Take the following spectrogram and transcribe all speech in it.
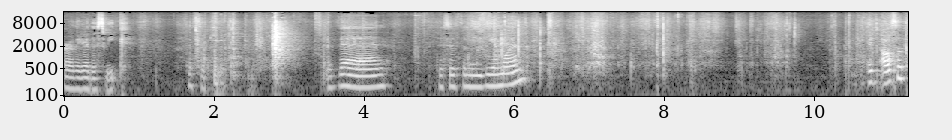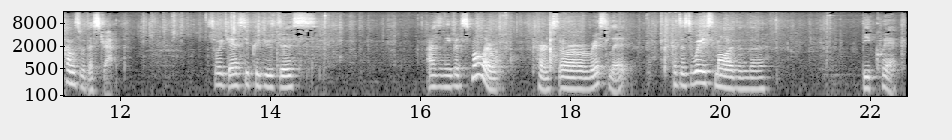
earlier this week. That's so cute. And then this is the medium one. It also comes with a strap. So I guess you could use this as an even smaller purse or wristlet because it's way smaller than the Be Quick.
